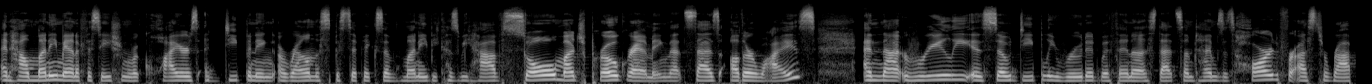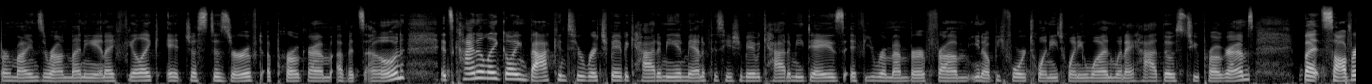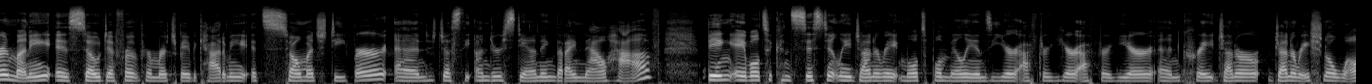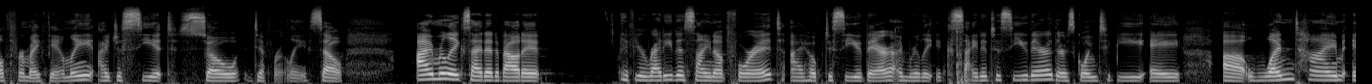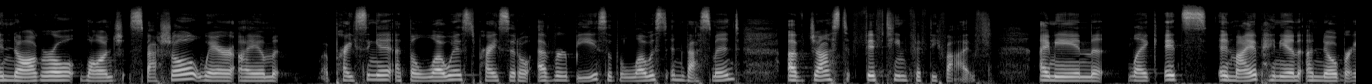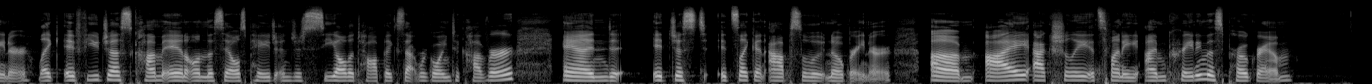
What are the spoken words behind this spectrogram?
and how money manifestation requires a deepening around the specifics of money because we have so much programming that says otherwise. And that really is so deeply rooted within us that sometimes it's hard for us to wrap our minds around money. And I feel like it just deserved a program of its own. It's kind of like going back into Rich Babe Academy and Manifestation Babe Academy days, if you remember from, you know, before 2021 when I had those two programs. But Sovereign Money is so different from Rich Babe Academy. It's so much deeper and just the understanding that I now have, being able to consistently generate multiple millions year after year after year and create gener- generational wealth for my family, I just see it so differently. So I'm really excited about it. If you're ready to sign up for it, I hope to see you there. I'm really excited to see you there. There's going to be a uh, one time inaugural launch special where I am pricing it at the lowest price it'll ever be, so the lowest investment of just 1555. I mean, like it's in my opinion a no-brainer. Like if you just come in on the sales page and just see all the topics that we're going to cover and it just it's like an absolute no-brainer. Um I actually it's funny, I'm creating this program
